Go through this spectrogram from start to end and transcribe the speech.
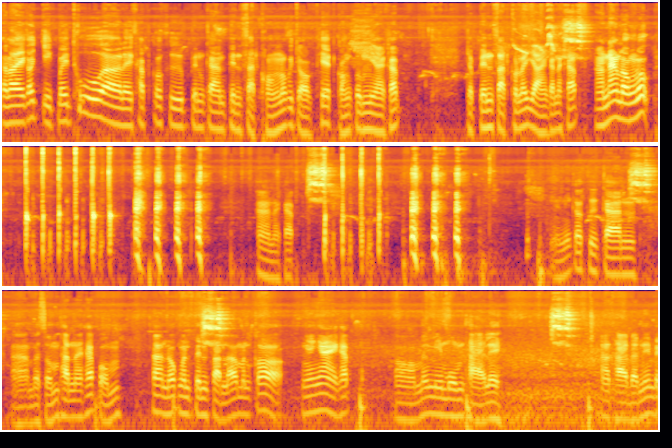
อะไรก็จิกไปทั่วเลยครับ ก็คือเป็นการเป็นสัตว์ของนกกระจอกเทศของตัวเมียครับ จะเป็นสัตว์คนละอย่างกันนะครับอ่านั่งลงลูกอ่านะครับอันนี้ก็คือการผสมพันธุ์นะครับผม ถ้านกมันเป็นสัตว์แล้วมันก็ง่าย ๆครับ อ๋อ ไม่มีมุมถ่ายเลยอาถ่ายแบบนี้ไป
